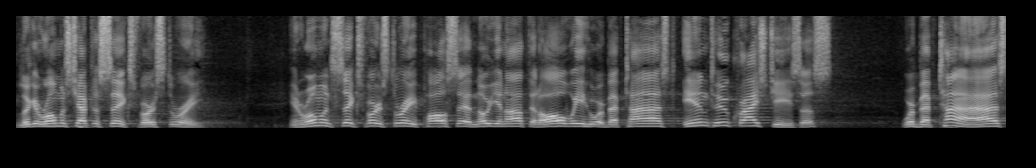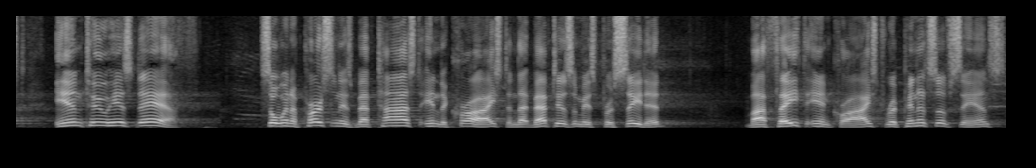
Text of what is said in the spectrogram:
Look at Romans chapter 6, verse 3. In Romans 6, verse 3, Paul said, Know ye not that all we who are baptized into Christ Jesus, were baptized into his death. So when a person is baptized into Christ, and that baptism is preceded by faith in Christ, repentance of sins,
